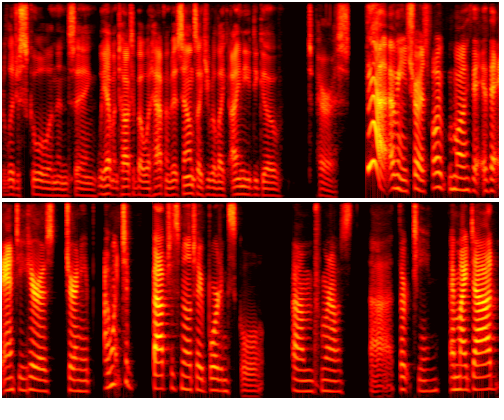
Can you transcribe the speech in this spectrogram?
religious school and then saying we haven't talked about what happened, but it sounds like you were like I need to go to Paris. Yeah, I mean, sure. It's probably more like the, the anti hero's journey. I went to Baptist military boarding school um, from when I was uh, 13. And my dad,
